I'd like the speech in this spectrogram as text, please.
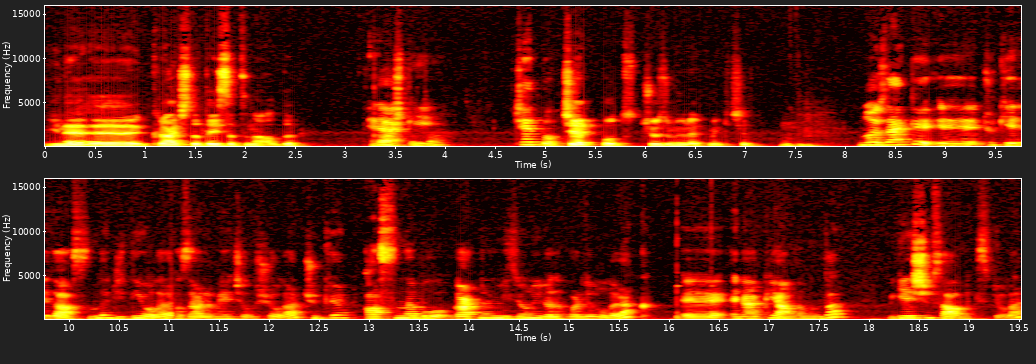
yine e, Crunch Data'yı satın aldı. Crunch. Data. Chatbot. Chatbot çözümü üretmek için. Bunu özellikle e, Türkiye'de de aslında ciddi olarak pazarlamaya çalışıyorlar. Çünkü aslında bu Gartner'ın vizyonuyla da paralel olarak e, NLP anlamında bir gelişim sağlamak istiyorlar.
